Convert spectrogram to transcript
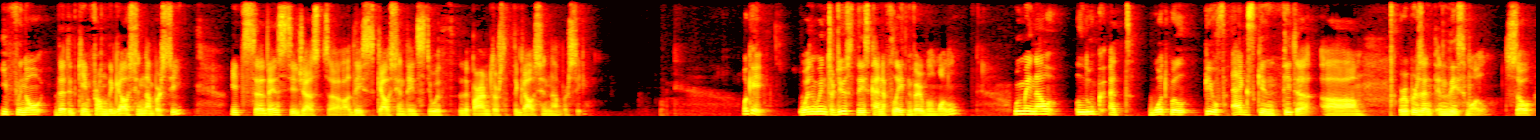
if we know that it came from the Gaussian number c, its uh, density just uh, this Gaussian density with the parameters of the Gaussian number c. Okay, when we introduce this kind of latent variable model, we may now look at what will p of x given theta uh, represent in this model. So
